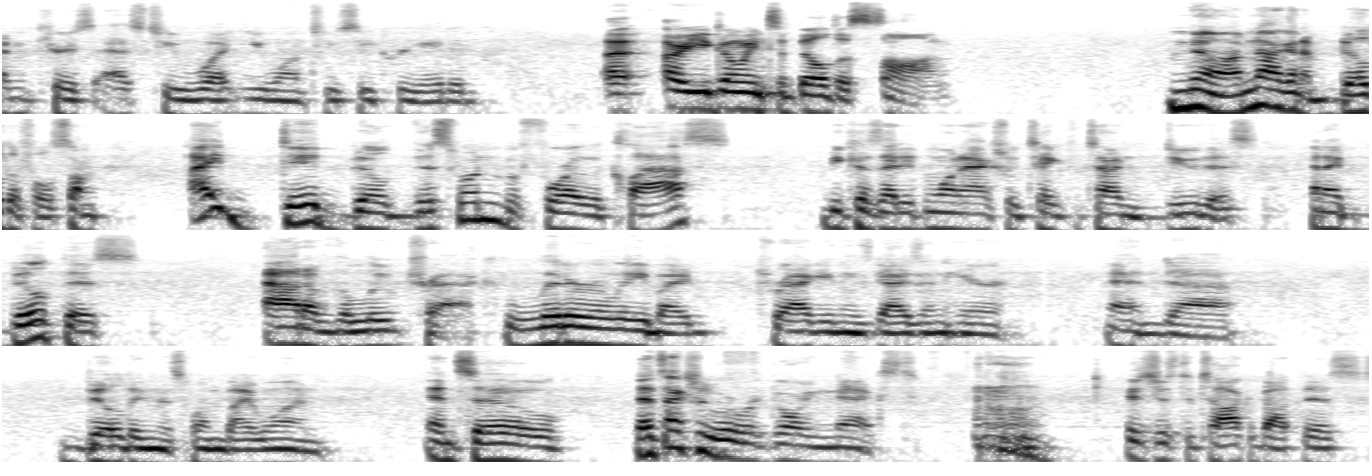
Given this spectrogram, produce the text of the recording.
I'm curious as to what you want to see created. Uh, are you going to build a song? No, I'm not going to build a full song. I did build this one before the class because I didn't want to actually take the time to do this, and I built this out of the loop track, literally by dragging these guys in here and uh, building this one by one. And so that's actually where we're going next. is just to talk about this.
